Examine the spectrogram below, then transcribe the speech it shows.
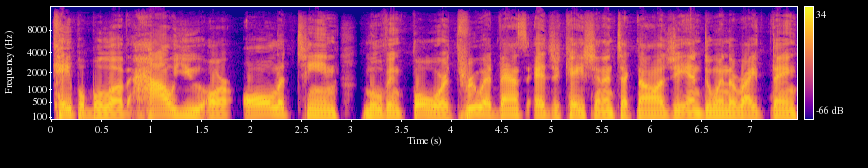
capable of, how you are all a team moving forward through advanced education and technology and doing the right thing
